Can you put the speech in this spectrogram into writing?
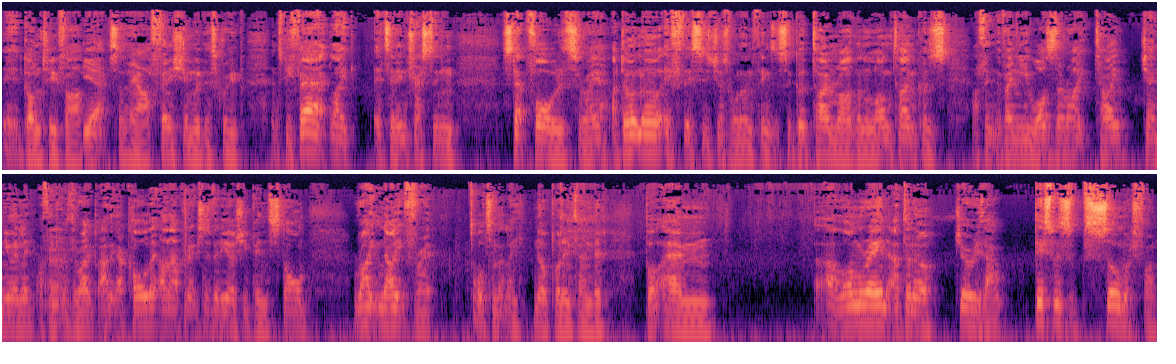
it had gone too far. Yeah. So they are finishing with this group. And to be fair, like it's an interesting step forward with Saraya. I don't know if this is just one of the things that's a good time rather than a long time because I think the venue was the right time. Genuinely, I think it was the right. I think I called it on our predictions video. She pinned Storm. Right night for it. Ultimately, no pun intended. But um, a long reign. I don't know. Jury's out. This was so much fun.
